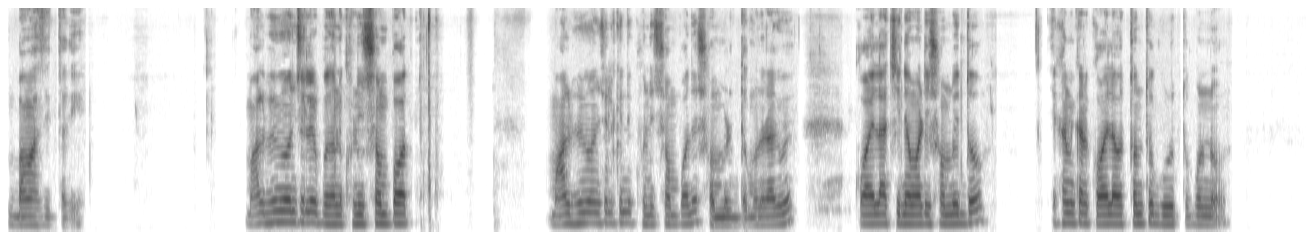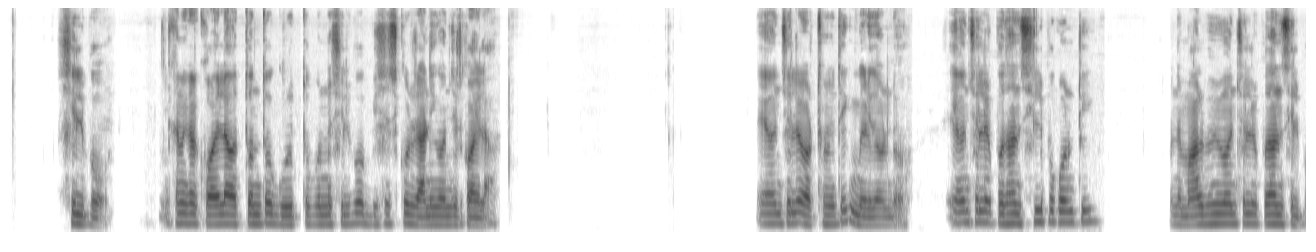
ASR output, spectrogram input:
বাঁশ ইত্যাদি। মালভূমি অঞ্চলের প্রধান খনিজ সম্পদ। মালভূমি অঞ্চল কিন্তু খনিজ সম্পদে সমৃদ্ধ, মনে রাখবে। কয়লা, চীনামাটি সমৃদ্ধ। এখানকার কয়লা অত্যন্ত গুরুত্বপূর্ণ শিল্প। এখানকার কয়লা অত্যন্ত গুরুত্বপূর্ণ শিল্প, বিশেষ করে রানীগঞ্জের কয়লা। এই অঞ্চলের অর্থনৈতিক মেরুদণ্ড। এই অঞ্চলের প্রধান শিল্প কোনটি? মানে মালভূমি অঞ্চলের প্রধান শিল্প।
